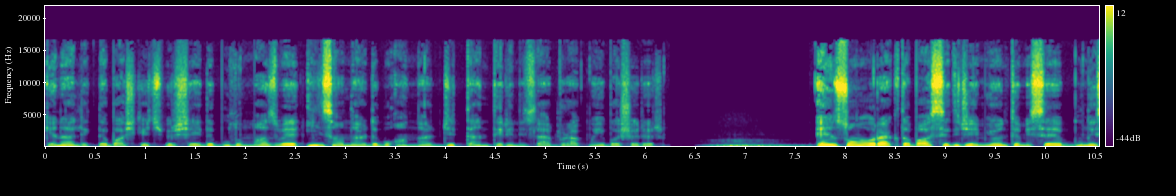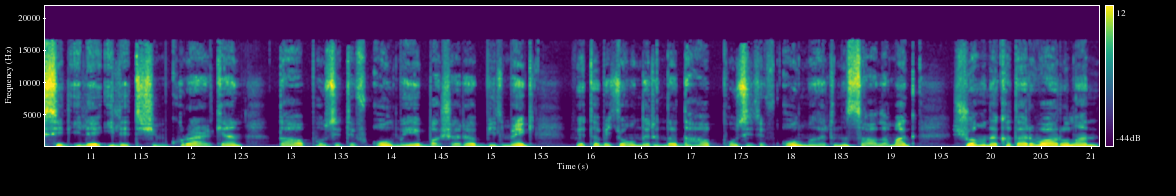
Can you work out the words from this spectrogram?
genellikle başka hiçbir şeyde bulunmaz ve insanlarda bu anlar cidden derin izler bırakmayı başarır. En son olarak da bahsedeceğim yöntem ise bu nesil ile iletişim kurarken daha pozitif olmayı başarabilmek ve tabii ki onların da daha pozitif olmalarını sağlamak. Şu ana kadar var olan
